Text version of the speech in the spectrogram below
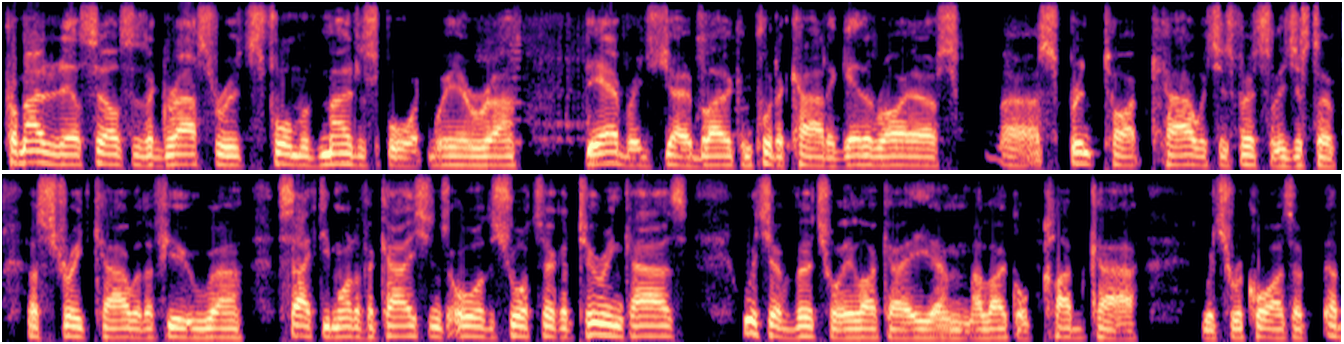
promoted ourselves as a grassroots form of motorsport where uh, the average Joe Blow can put a car together, either a, sprint type car, which is virtually just a, a street car with a few uh, safety modifications, or the short circuit touring cars, which are virtually like a, um, a local club car which requires a, a,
